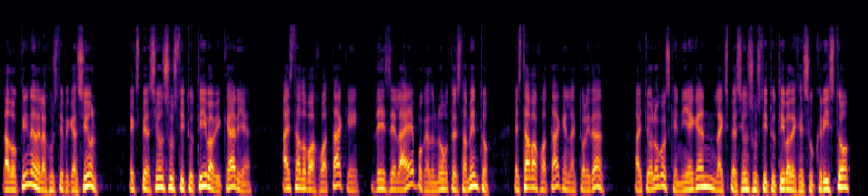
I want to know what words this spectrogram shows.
La doctrina de la justificación expiación sustitutiva vicaria, ha estado bajo ataque desde la época del Nuevo Testamento. Está bajo ataque en la actualidad. Hay teólogos que niegan la expiación sustitutiva de Jesucristo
